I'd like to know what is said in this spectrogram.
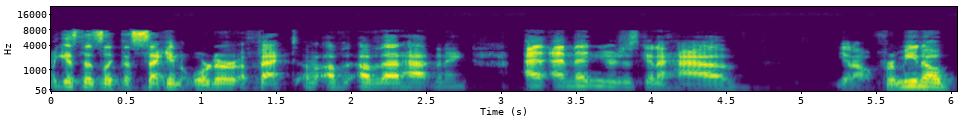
I guess that's like the second order effect of, of, of that happening. And, and then you're just going to have, you know, Firmino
